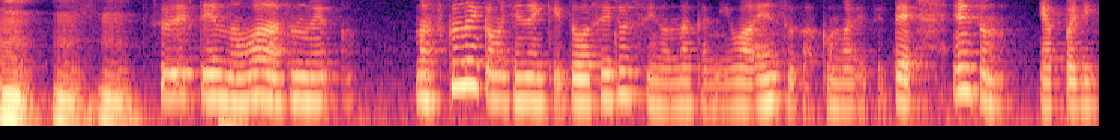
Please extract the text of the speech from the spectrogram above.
うんうんそれっていうのはそのまあ少ないかもしれないけど水道水の中には塩素が含まれてて塩素もやっぱり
